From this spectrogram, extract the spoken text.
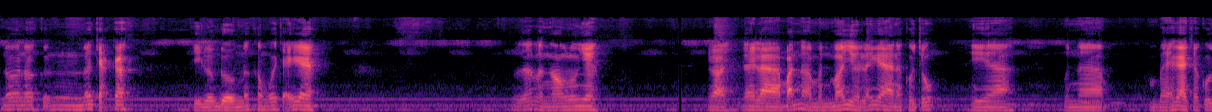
nó nó nó chặt á thì lượng đường nó không có chảy ra. Rất là ngon luôn nha rồi, đây là bánh mà mình mới vừa lấy ra nè cô chú. Thì à, mình à, vẽ bẻ ra cho cô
